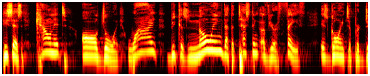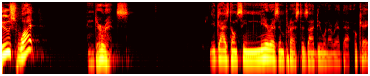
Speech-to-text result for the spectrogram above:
He says, Count it all joy. Why? Because knowing that the testing of your faith is going to produce what? Endurance. You guys don't seem near as impressed as I do when I read that, okay?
